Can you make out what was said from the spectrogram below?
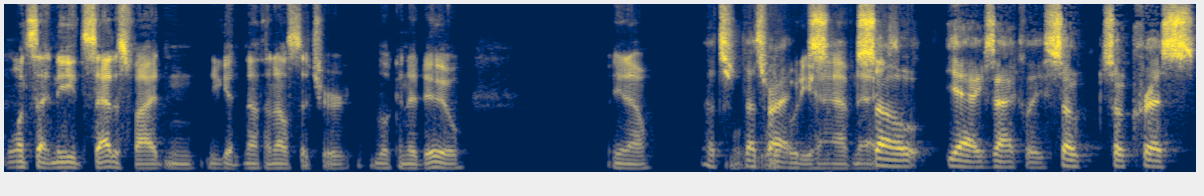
once that need's satisfied and you get nothing else that you're looking to do, you know, That's that's what- right. what do you have next? So yeah, exactly. So so Chris,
